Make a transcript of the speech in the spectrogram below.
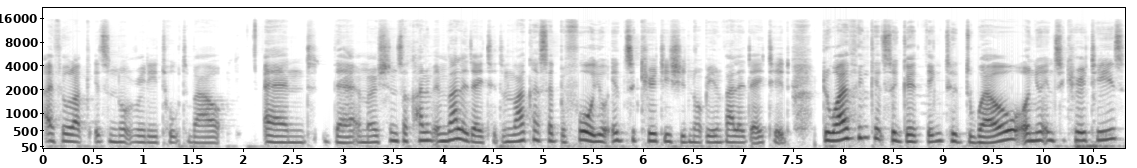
i feel like it's not really talked about and their emotions are kind of invalidated. And like I said before, your insecurities should not be invalidated. Do I think it's a good thing to dwell on your insecurities?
